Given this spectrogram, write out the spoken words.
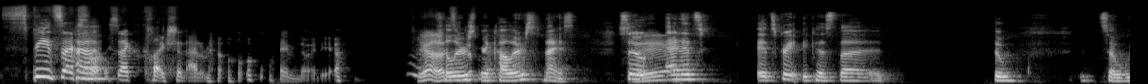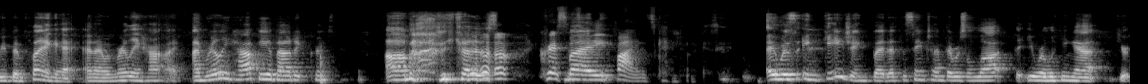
speed sex set collection. I don't know. I have no idea. Yeah. that's killers by colors nice so Yeah, yeah, yeah. and it's it's great because the the so we've been playing it and i'm really happy i'm really happy about it chris um because Chris, my- fine. It's good. it was engaging but at the same time there was a lot that you were looking at your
